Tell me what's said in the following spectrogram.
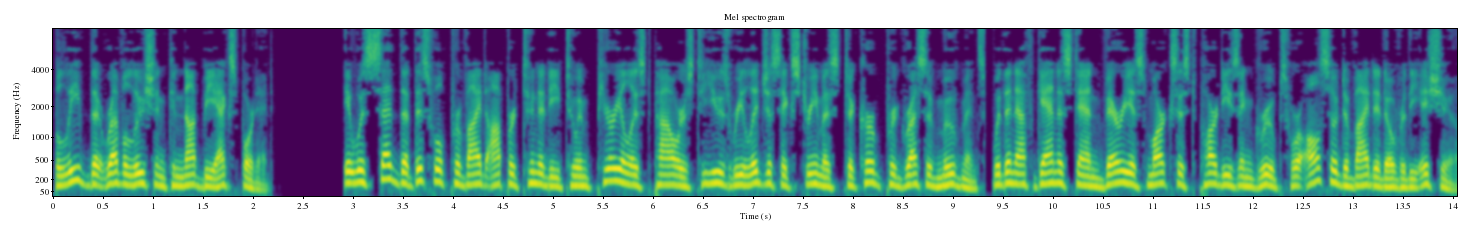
believed that revolution cannot be exported. It was said that this will provide opportunity to imperialist powers to use religious extremists to curb progressive movements. Within Afghanistan, various Marxist parties and groups were also divided over the issue.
